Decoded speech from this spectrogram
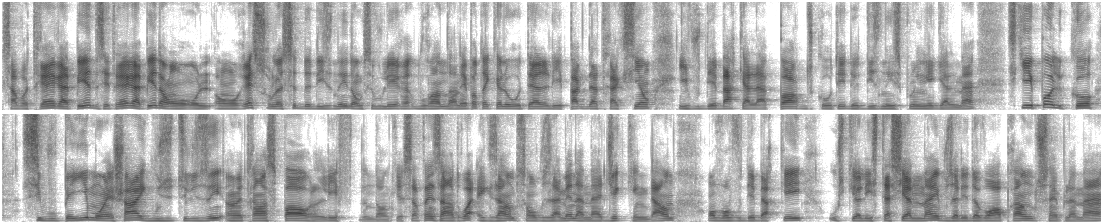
Ça va très rapide, c'est très rapide. On, reste sur le site de Disney, donc si vous voulez vous rendre dans n'importe quel hôtel, les parcs d'attractions, ils vous débarquent à la porte du côté de Disney Spring également. Ce qui n'est pas le cas si vous payez moins cher et que vous utilisez un transport lift. Donc, il y a certains endroits, exemple, si on vous amène à Magic Kingdom, on va vous débarquer où il y a les stationnements et vous allez devoir prendre tout simplement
